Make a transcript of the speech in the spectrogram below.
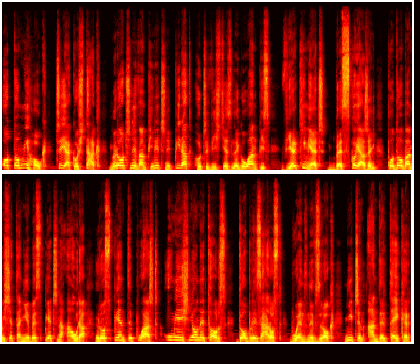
Oto Mihawk, czy jakoś tak. Mroczny, wampiryczny pirat, oczywiście z Lego One Piece. Wielki miecz, bez skojarzeń. Podoba mi się ta niebezpieczna aura, rozpięty płaszcz, umięśniony tors, dobry zarost, błędny wzrok, niczym Undertaker.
